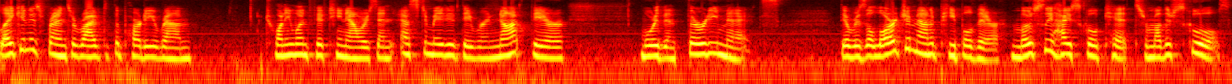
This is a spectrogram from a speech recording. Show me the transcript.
Blake and his friends arrived at the party around 2115 hours and estimated they were not there more than 30 minutes. There was a large amount of people there, mostly high school kids from other schools,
